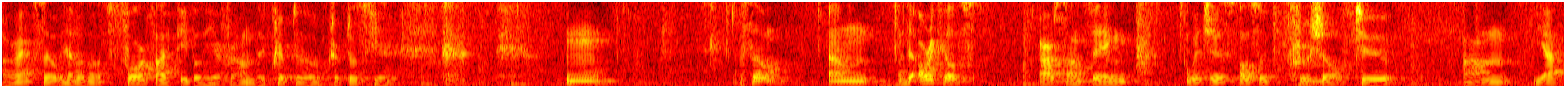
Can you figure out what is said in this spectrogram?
All right. So we have about four or five people here from the crypto crypto sphere. mm, so um, the oracles are something which is also crucial to um, yeah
